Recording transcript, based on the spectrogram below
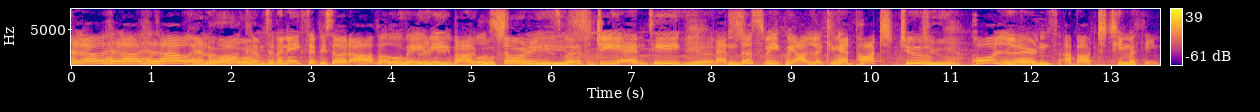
hello, hello, and Hello. And welcome to the next episode of Oh, Ooh, Baby, Baby Bible, Bible Stories. Stories. with G and T. Yes. And this week we are looking at part two. Two. Paul learns about Timothy.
